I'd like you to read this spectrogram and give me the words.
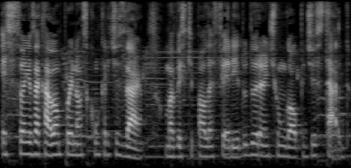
esses sonhos acabam por não se concretizar, uma vez que Paulo é ferido durante um golpe de Estado,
